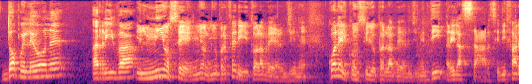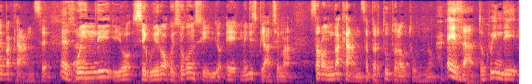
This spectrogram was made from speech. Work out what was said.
Dopo il leone arriva Il mio segno, il mio preferito, la Vergine. Qual è il consiglio per la Vergine? Di rilassarsi, di fare vacanze. Esatto. Quindi io seguirò questo consiglio e mi dispiace, ma sarò in vacanza per tutto l'autunno. Esatto, quindi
